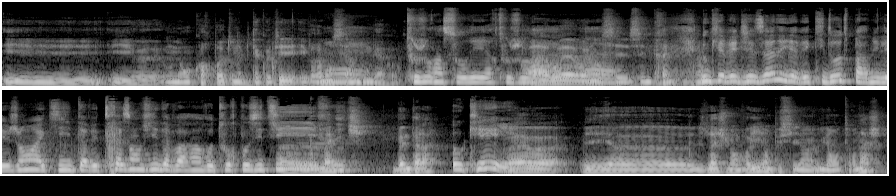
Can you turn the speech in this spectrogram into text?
et, et, euh, on est encore potes, on habite à côté et vraiment c'est un bon gars quoi. Toujours un sourire, toujours. Ah ouais, ouais, non, c'est c'est une crème. vraiment. Donc il y avait Jason et il y avait qui d'autre parmi les gens à qui tu avais très envie d'avoir un retour positif Euh, Malik, Bentala. Ok. Ouais, ouais, ouais. Et euh, là, je lui ai envoyé, en plus, il est, en tournage.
